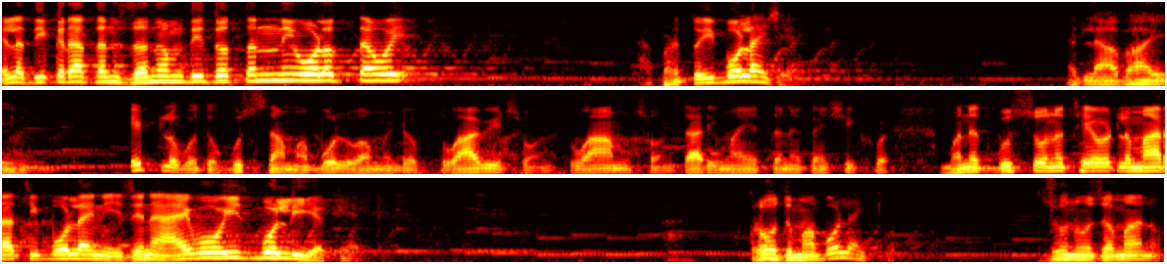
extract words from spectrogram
એટલે દીકરા તને જન્મ દીધો તને નહીં ઓળખતા હોય. પણ તો એ બોલાય છે. એટલે આ ભાઈ એટલો બધો ગુસ્સામાં બોલવા માંડ્યો તું આવી છો ને, તું આમ છો ને, તારી માએ તને કંઈ શીખવાય મને જ ગુસ્સો નથી આવ્યો એટલે મારાથી બોલાય નહીં. જેને આવ્યો એ જ બોલી શકે. ક્રોધમાં બોલાય કે જૂનો જમાનો.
